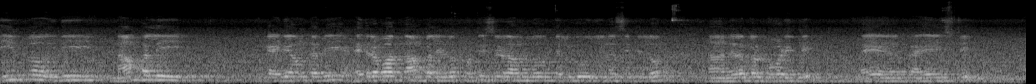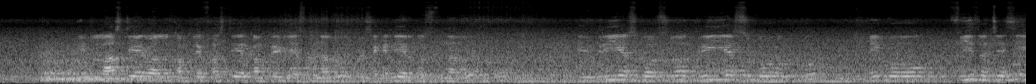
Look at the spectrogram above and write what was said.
దీంట్లో ఇది నాంపల్లి మీకు ఐడియా ఉంటుంది. హైదరాబాద్ నాంపల్లిలో పొట్టి శ్రీరాములు తెలుగు యూనివర్సిటీలో నెలకొల్పబడింది. ఐఐహెచ్టి దీంట్లో లాస్ట్ ఇయర్ వాళ్ళు కంప్లీట్ ఫస్ట్ ఇయర్ కంప్లీట్ చేస్తున్నారు. ఇప్పుడు సెకండ్ ఇయర్కి వస్తున్నారు. ఇది త్రీ ఇయర్స్ కోర్సులో త్రీ ఇయర్స్ కోర్సుకు మీకు ఫీజు వచ్చేసి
